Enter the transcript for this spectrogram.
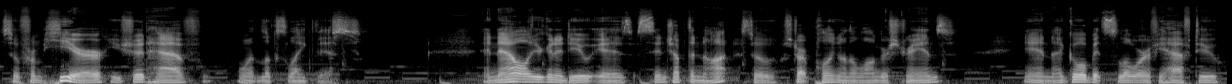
So from here, you should have what looks like this. And now all you're going to do is cinch up the knot. So start pulling on the longer strands and uh, go a bit slower if you have to.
